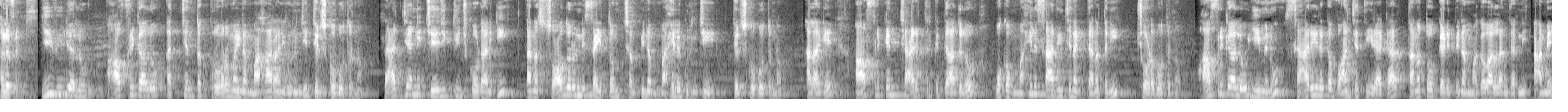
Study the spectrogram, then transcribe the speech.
హలో ఫ్రెండ్స్ ఈ వీడియోలో ఆఫ్రికాలో అత్యంత క్రూరమైన మహారాణి గురించి తెలుసుకోబోతున్నాం. రాజ్యాన్ని చేజిక్కించుకోవడానికి తన సోదరుణ్ణి సైతం చంపిన మహిళ గురించి తెలుసుకోబోతున్నాం. అలాగే ఆఫ్రికన్ చారిత్రక గాథలో ఒక మహిళ సాధించిన ఘనతని చూడబోతున్నాం. ఆఫ్రికాలో ఈమెను శారీరక వాంఛ తీరాక తనతో గడిపిన మగవాళ్ళందరినీ ఆమె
